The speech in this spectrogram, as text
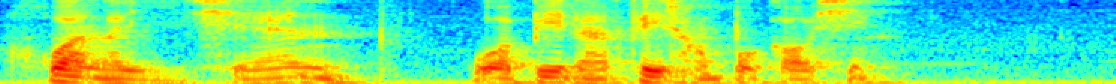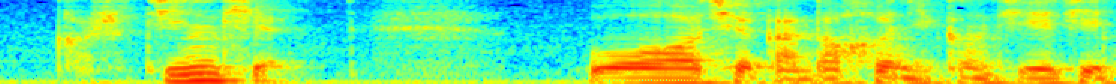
换了以前，我必然非常不高兴。可是今天，我却感到和你更接近。”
